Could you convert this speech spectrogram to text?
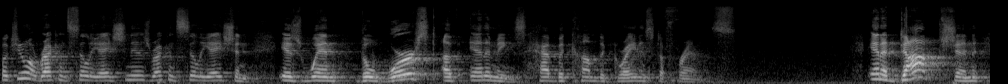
Folks, you know what reconciliation is? Reconciliation is when the worst of enemies have become the greatest of friends. In adoption,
